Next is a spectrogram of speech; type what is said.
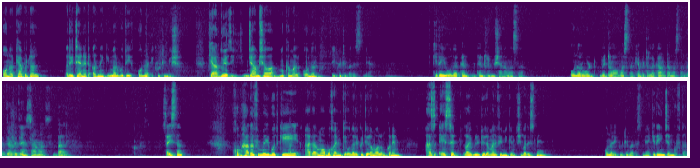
owner capital retained earning مربوطی owner equity میشه که هر دوی جمع شوه مکمل owner equity به دست میه که دی owner contribution هم هست owner withdraw هم هست capital account هم هست dividends هم هست بله صحیح است خب هدف ما بود که اگر ما بخوایم که owner equity را معلوم کنیم از اسید لایبیلیتی را منفی میکنیم چی به دست میاد اونر اکویتی به دست میاد که در اینجا هم گفته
